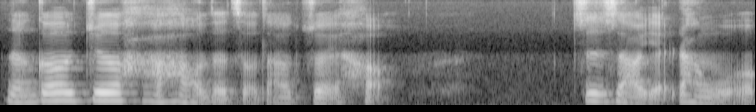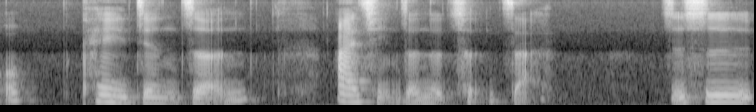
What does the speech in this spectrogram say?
能够就好好的走到最后。至少也让我可以见证爱情真的存在，只是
